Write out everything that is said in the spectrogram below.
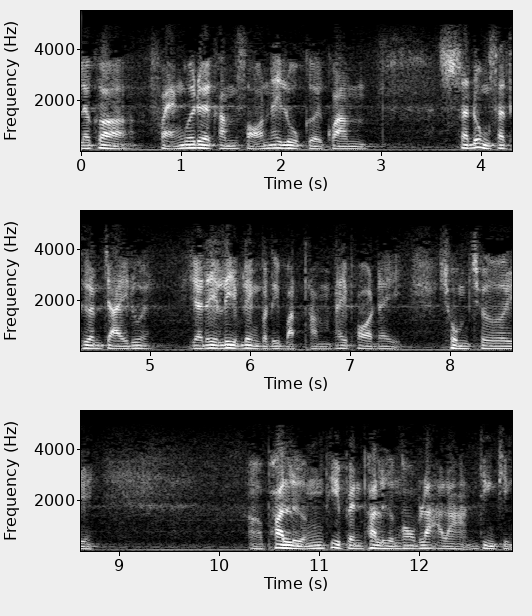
แล้วก็แฝงไว้ด้วยคำสอนให้ลูกเกิดความสะดุ้งสะเทือนใจด้วย จะได้รีบเร่งปฏิบัติธรรมให้พ่อได้ชมเชยผ้าเหลืองที่เป็นผ้าเหลืองของพระอรหันต์จริง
